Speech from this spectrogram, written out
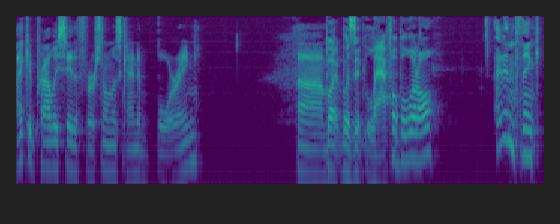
I could probably say the first one was kind of boring. Um, But was it laughable at all? I didn't think.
